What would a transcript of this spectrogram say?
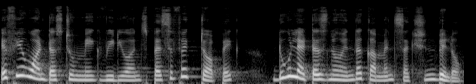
If you want us to make video on specific topic, do let us know in the comment section below.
